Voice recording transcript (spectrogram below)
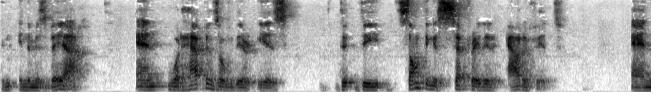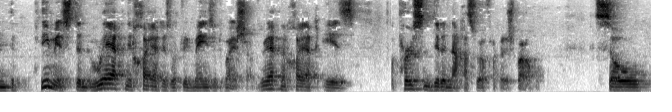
in, in the Mizbeach, and what happens over there is the, the something is separated out of it and the pnimis, the reach nechoyach is what remains with Moshe. Reach nechoyach is a person did a nachas rof Baruch Hu. So,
